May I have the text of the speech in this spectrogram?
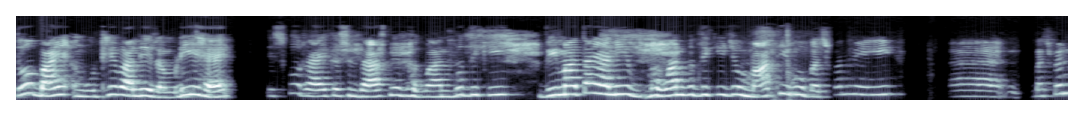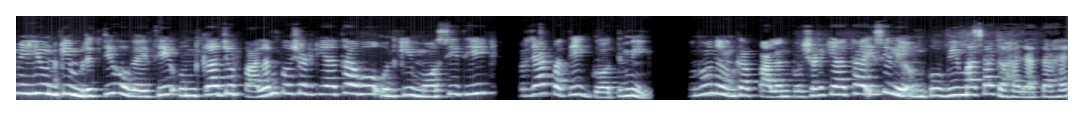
दो बाएँ अंगूठे वाली रमड़ी है, इसको राय कृष्णदास ने भगवान बुद्ध की विमाता यानी भगवान बुद्ध की जो माँ थी, वो बचपन में ही बचपन में ही उनकी मृत्यु हो गई थी। उनका जो पालन पोषण किया था, वो उनकी मौसी थी, प्रजापति गौतमी। उन्होंने उनका पालन पोषण किया था, इसीलिए उनको वी माता कहा जाता है।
